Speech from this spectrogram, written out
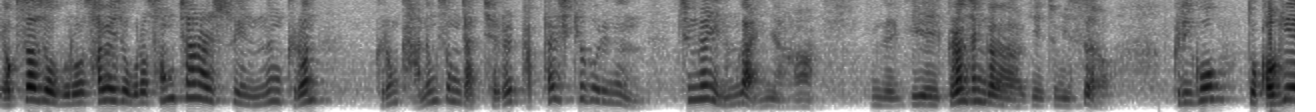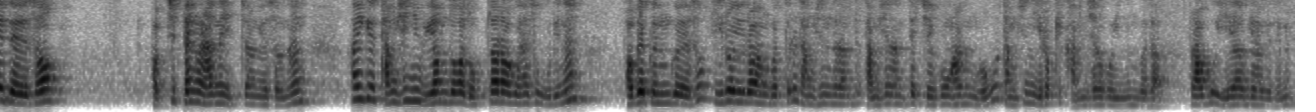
역사적으로 사회적으로 성찰할 수 있는 그런 그런 가능성 자체를 박탈시켜 버리는 측면이 있는 거 아니냐. 근데 이 그런 생각이 좀 있어요. 그리고 또 거기에 대해서 법 집행을 하는 입장에서는 아 이게 당신이 위험도가 높다라고 해서 우리는 법에 근거해서 이러이러한 것들을 당신들한테 당신한테 제공하는 거고 당신이 이렇게 감시하고 있는 거다라고 이야기하게 되면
